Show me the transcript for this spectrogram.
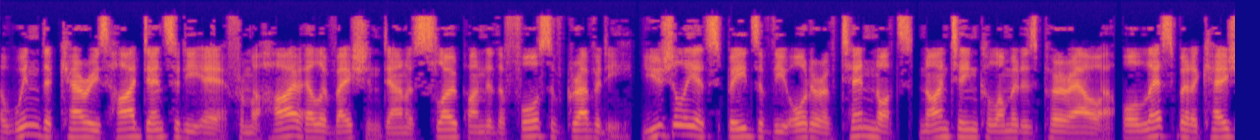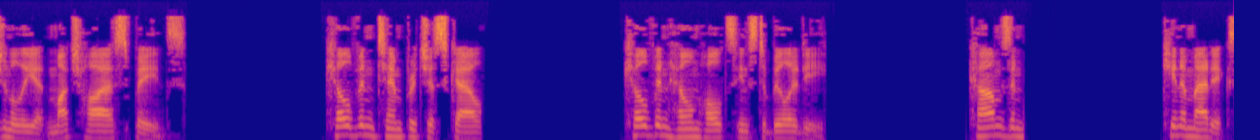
A wind that carries high-density air from a higher elevation down a slope under the force of gravity, usually at speeds of the order of 10 knots 19 km per hour or less but occasionally at much higher speeds. Kelvin temperature scale Kelvin-Helmholtz instability. Khamsin Kinematics.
